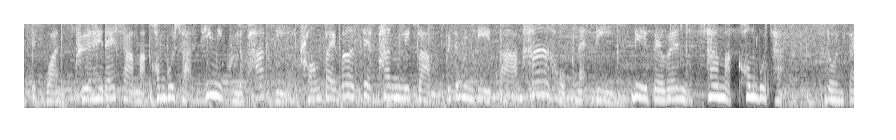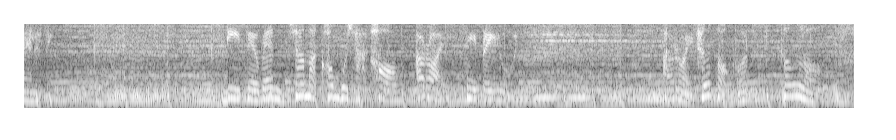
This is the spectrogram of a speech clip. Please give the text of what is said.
30 วัน เพื่อให้ได้ชาหมักคอมบูชาที่มีคุณภาพดี พร้อมไฟเบอร์ 7,000 มิลลิกรัม วิตามิน B3 5 6 และดีดีเซเว่นชาหมักคอมบูชาโดนใจละสิดีเซเว่นชาหมักคอมบูชาหอม อร่อย มีประโยชน์ อร่อยทั้งสองรสต้องลองใค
